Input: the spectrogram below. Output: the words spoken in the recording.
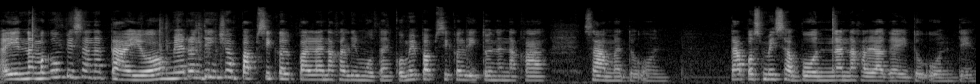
ayun na, mag-umpisa na tayo. Meron din siyang popsicle pala, nakalimutan ko. May popsicle ito na nakasama doon. Tapos, may sabon na nakalagay doon din.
